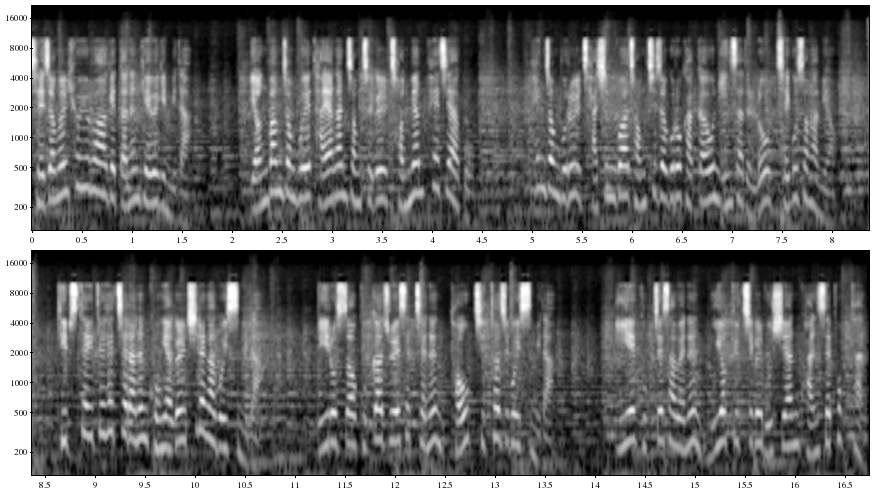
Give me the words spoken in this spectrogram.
재정을 효율화하겠다는 계획입니다. 연방정부의 다양한 정책을 전면 폐지하고 행정부를 자신과 정치적으로 가까운 인사들로 재구성하며 딥스테이트 해체라는 공약을 실행하고 있습니다. 이로써 국가주의 색채는 더욱 짙어지고 있습니다. 이에 국제사회는 무역 규칙을 무시한 관세 폭탄,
